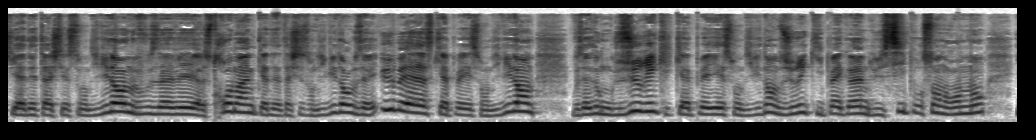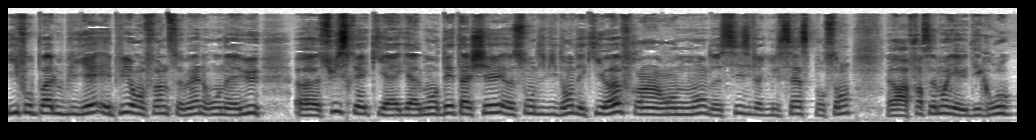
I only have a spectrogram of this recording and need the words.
qui a détaché son dividende, vous avez Stroman qui a détaché son dividende, vous avez UBS qui a payé son dividende, vous avez donc Zurich qui a payé son dividende, Zurich qui paye quand même du 6% de rendement, il faut pas l'oublier, et puis en fin de semaine, on a eu euh, qui a également détaché euh, son dividende et qui offre un rendement de 6,16%. Alors forcément, il y a eu des gros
